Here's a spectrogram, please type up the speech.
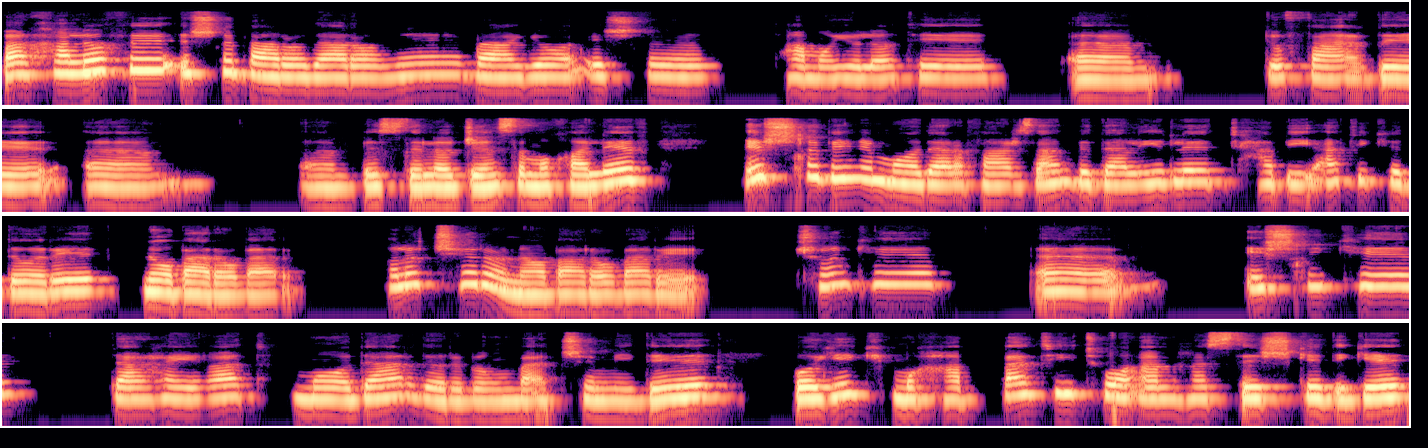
برخلاف عشق برادرانه و یا عشق تمایلات دو فرد به اصطلاح جنس مخالف عشق بین مادر و فرزند به دلیل طبیعتی که داره نابرابره. حالا چرا نابرابره؟ چون که عشقی که در حقیقت مادر داره به اون بچه میده با یک محبتی تو هم هستش که دیگه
